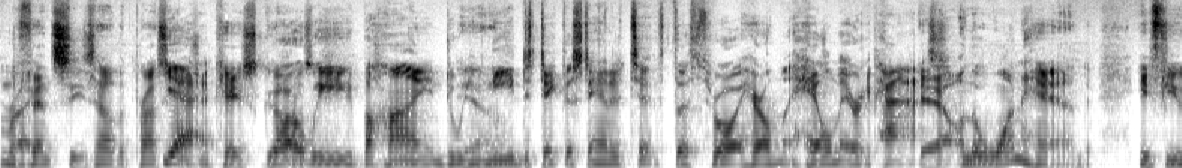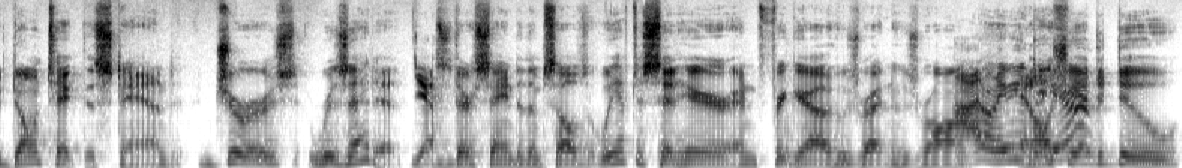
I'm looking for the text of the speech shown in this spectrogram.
defense sees how the prosecution Yeah. case goes. Are we behind? Do we Yeah. need to take the stand to, to throw a Hail, Hail Mary pass? Yeah. On the one hand, if you don't take the stand, jurors resent it. Yes. They're saying to themselves, we have to sit here and figure out who's right and who's wrong. I don't even And all think she had to do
